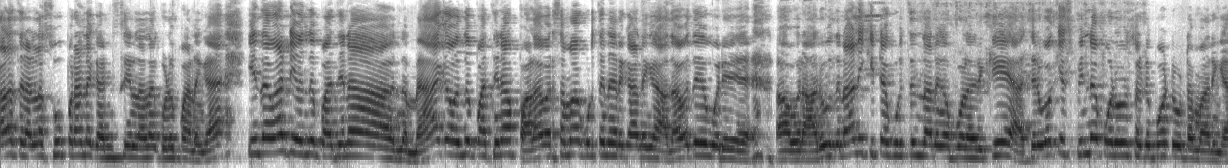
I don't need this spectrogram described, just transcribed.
காலத்துல எல்லாம் சூப்பரான கன்ஸ்கின் எல்லாம் கொடுப்பானுங்க. இந்த வாட்டி வந்து பார்த்தீங்கன்னா இந்த மேக வந்து பார்த்தீங்கன்னா பல வருஷமா கொடுத்துன்னு இருக்கானுங்க. அதாவது ஒரு ஒரு அறுபது நாளைக்கு கிட்ட கொடுத்துருந்தானுங்க போல இருக்கு. சரி ஓகே ஸ்பின்னை போடுவோம்னு சொல்லிட்டு போட்டு விட்ட பாருங்க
